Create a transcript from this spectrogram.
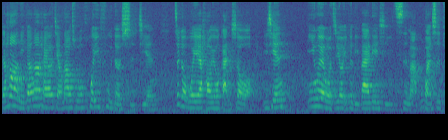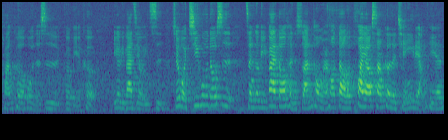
然后你刚刚还有讲到说恢复的时间，这个我也好有感受哦。以前因为我只有一个礼拜练习一次嘛，不管是团课或者是个别课，一个礼拜只有一次，所以我几乎都是整个礼拜都很酸痛，然后到了快要上课的前一两天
